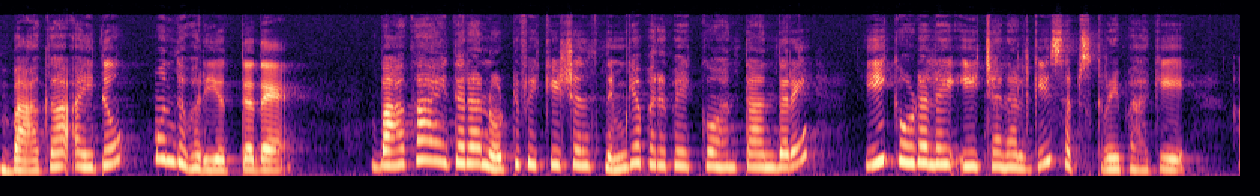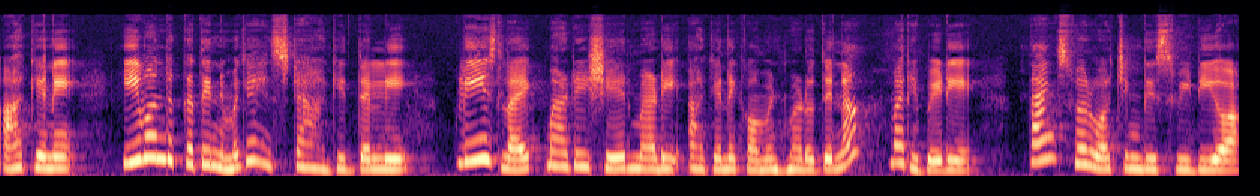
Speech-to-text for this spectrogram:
ಭಾಗ ಐದು ಮುಂದುವರಿಯುತ್ತದೆ. ಭಾಗ ಐದರ ನೋಟಿಫಿಕೇಷನ್ಸ್ ನಿಮಗೆ ಬರಬೇಕು ಅಂತ ಅಂದರೆ ಈ ಕೂಡಲೇ ಈ ಚಾನಲ್ಗೆ ಸಬ್ಸ್ಕ್ರೈಬ್ ಆಗಿ. ಹಾಗೆಯೇ ಈ ಒಂದು ಕತೆ ನಿಮಗೆ ಇಷ್ಟ ಆಗಿದ್ದಲ್ಲಿ ಪ್ಲೀಸ್ ಲೈಕ್ ಮಾಡಿ ಶೇರ್ ಮಾಡಿ, ಹಾಗೆಯೇ ಕಾಮೆಂಟ್ ಮಾಡೋದನ್ನು ಮರಿಬೇಡಿ. Thanks for watching this video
